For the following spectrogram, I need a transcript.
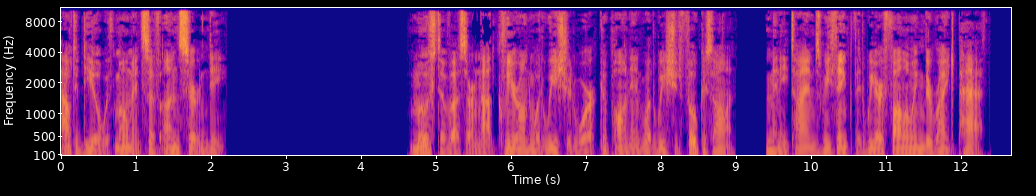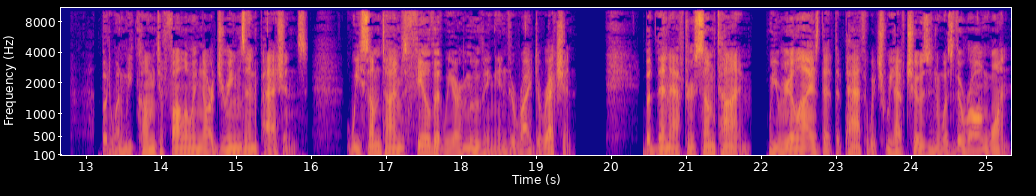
How to deal with moments of uncertainty. Most of us are not clear on what we should work upon and what we should focus on. Many times we think that we are following the right path. But when we come to following our dreams and passions, we sometimes feel that we are moving in the right direction. But then after some time, we realize that the path which we have chosen was the wrong one.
